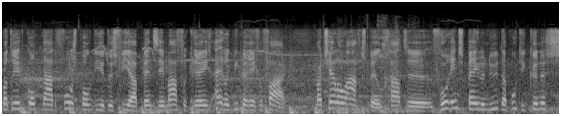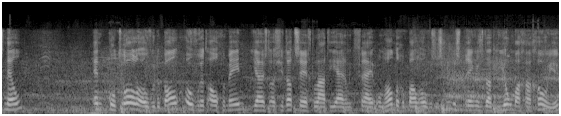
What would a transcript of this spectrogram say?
Madrid komt na de voorsprong die het dus via Benzema verkreeg... eigenlijk niet meer in gevaar. Marcello aangespeeld gaat uh, voorin spelen nu. Dat moet hij kunnen, snel. En controle over de bal, over het algemeen. Juist als je dat zegt, laat hij eigenlijk vrij onhandige bal over zijn schoenen springen... zodat Lyon mag gaan gooien.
